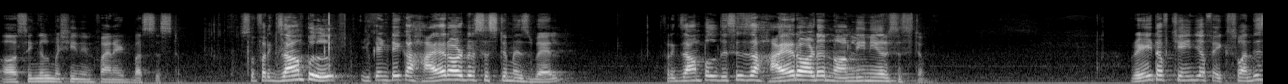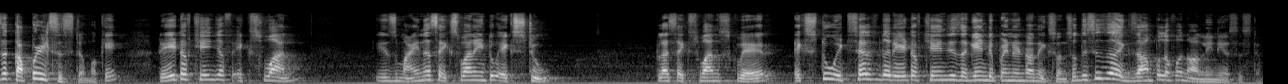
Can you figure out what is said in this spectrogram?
a single machine infinite bus system. So, for example, you can take a higher order system as well. For example, this is a higher order nonlinear system. Rate of change of x 1, this is a coupled system. Okay? Rate of change of x 1 is minus x 1 into x 2 plus x 1 square, x 2 itself the rate of change is again dependent on x 1. So, this is an example of a nonlinear system.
